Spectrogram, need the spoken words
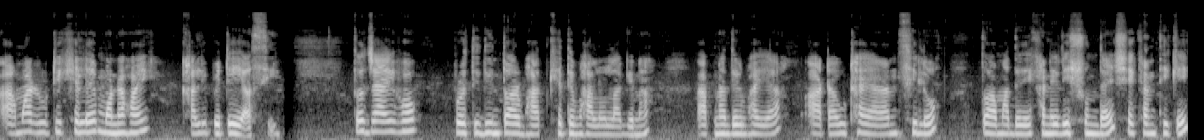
আমার রুটি খেলে মনে হয় খালি পেটেই আসি। তো যাই হোক, প্রতিদিন তো আর ভাত খেতে ভালো লাগে না। আপনাদের ভাইয়া আটা উঠায় আনছিল, তো আমাদের এখানে রেশন দেয় সেখান থেকেই।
